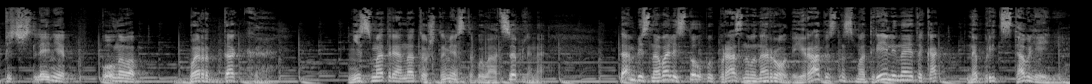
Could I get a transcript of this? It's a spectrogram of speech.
Впечатление полного бардака. Несмотря на то, что место было оцеплено, там бесновались толпы праздного народа и радостно смотрели на это, как на представление.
